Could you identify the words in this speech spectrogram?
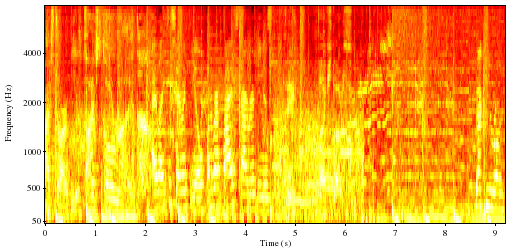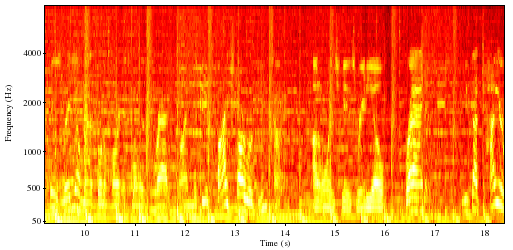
Five star review. Five star ride. I'd like to share with you one of our five star reviews. Hey, five stars. Back here on Fizz Radio, Matt Bonaparte as well as Brad Klein with you. Five star review time on Orange Fizz Radio. Brad, we've got Tyre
